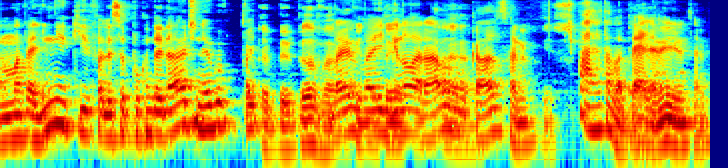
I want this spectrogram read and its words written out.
uma velhinha que faleceu por conta da idade, nego vai, é bem provável vai, vai ignorar o é. caso, sabe? Isso. Tipo, ah, tava velha mesmo, sabe?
